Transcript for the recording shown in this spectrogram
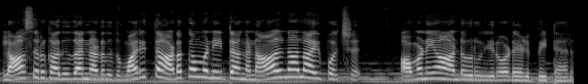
லாசருக்கு அதுதான் நடந்தது. மறித்து அடக்கம் பண்ணிட்டாங்க. நாலு நாள் ஆயிப்போச்சு. அவனையும் ஆண்டவர் உயிரோடு எழுப்பிட்டார்.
